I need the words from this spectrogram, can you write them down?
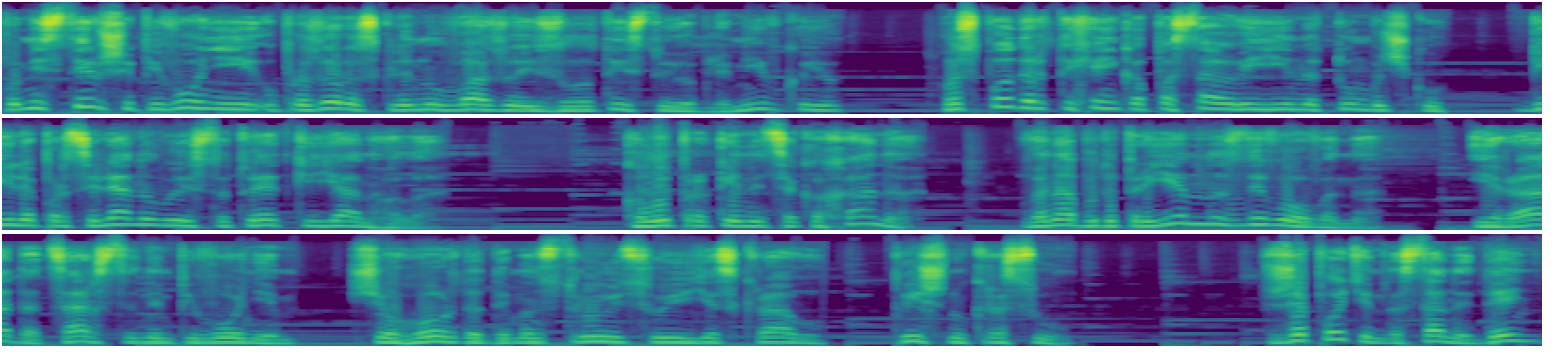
Помістивши півонії у прозору скляну вазу із золотистою облямівкою, господар тихенько поставив її на тумбочку біля порцелянової статуетки Янгола. Коли прокинеться кохана, вона буде приємно здивована і рада царственним півоніям, що гордо демонструють свою яскраву, пишну красу. Вже потім настане день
